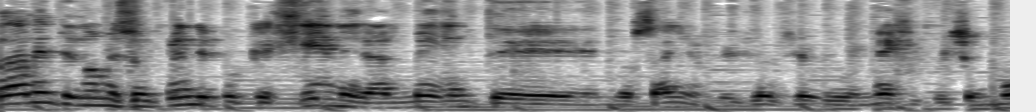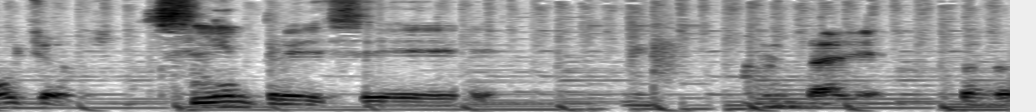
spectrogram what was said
Verdaderamente no me sorprende porque generalmente en los años que yo llevo en México, y son muchos, siempre se. Cuando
